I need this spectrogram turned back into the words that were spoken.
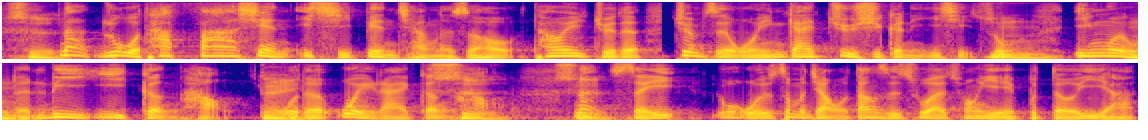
是。那如果他发现一起变强的时候，他会觉得 James，我应该继续跟你一起做，因为我的利益更好，我的未来更好。那谁？我我这么讲，我当时出来创业也不得已啊。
